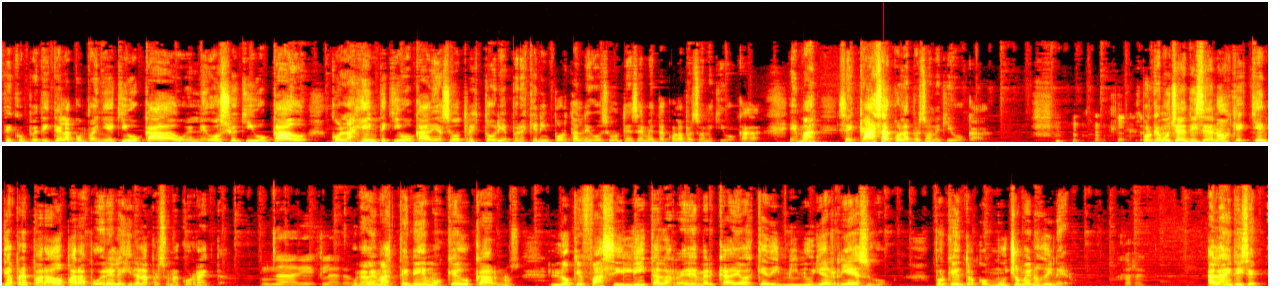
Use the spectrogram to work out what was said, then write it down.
te competiste en la compañía equivocada o en el negocio equivocado, con la gente equivocada y hace otra historia, pero es que no importa el negocio, usted se meta con la persona equivocada. Es más, se casa con la persona equivocada. Porque mucha gente dice, no, es que ¿quién te ha preparado para poder elegir a la persona correcta? Nadie, claro. Una vez más, tenemos que educarnos. Lo que facilita las redes de mercadeo es que disminuye el riesgo, porque entro con mucho menos dinero. Correcto. A la gente dice,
